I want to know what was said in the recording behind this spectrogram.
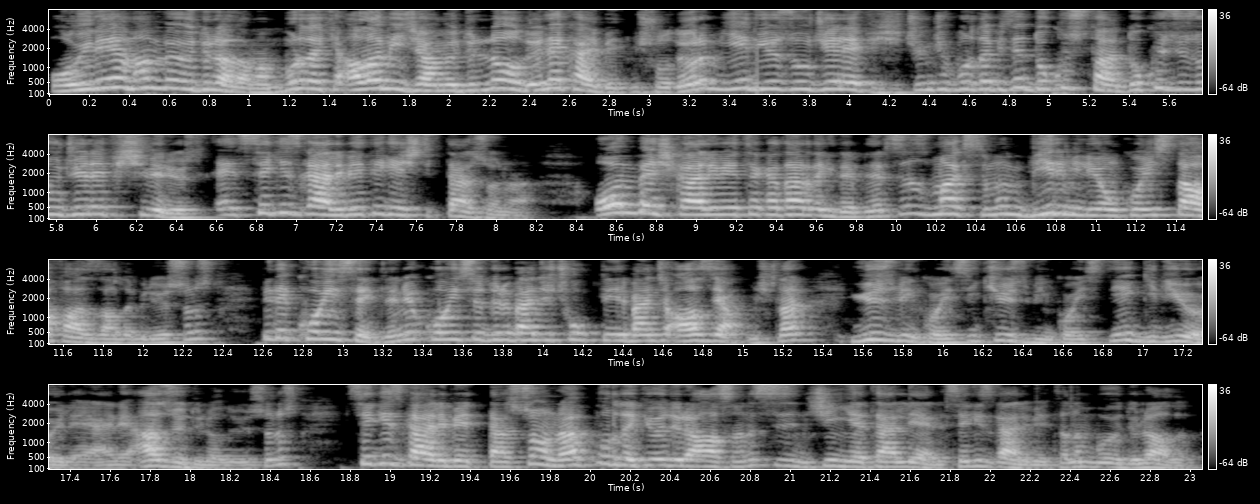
oynayamam ve ödül alamam. Buradaki alamayacağım ödül ne oluyor? Ne kaybetmiş oluyorum? 700 UCL fişi. Çünkü burada bize 9 tane 900 UCL fişi veriyoruz. E, 8 galibiyeti geçtikten sonra. 15 galibiyete kadar da gidebilirsiniz. Maksimum 1 milyon coins daha fazla alabiliyorsunuz. Bir de coins ekleniyor. Coins ödülü bence çok değil. Bence az yapmışlar. 100 bin coins, 200 bin coins diye gidiyor öyle yani. Az ödül alıyorsunuz. 8 galibiyetten sonra buradaki ödülü alsanız sizin için yeterli yani. 8 galibiyet alın bu ödülü alın.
